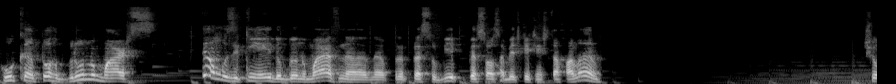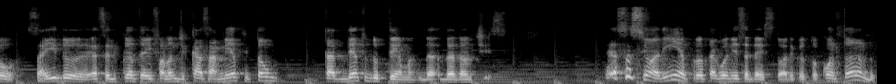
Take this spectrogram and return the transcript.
com o cantor Bruno Mars. Tem uma musiquinha aí do Bruno Mars para subir, para o pessoal saber de que a gente está falando? Show. Saí do. Essa ele canta aí falando de casamento, então tá dentro do tema da, da notícia. Essa senhorinha, protagonista da história que eu tô contando,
